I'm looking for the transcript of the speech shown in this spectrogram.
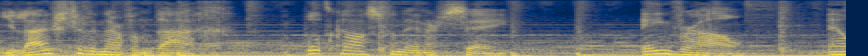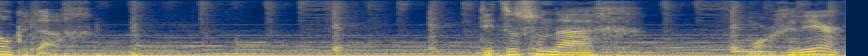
Je luisterde naar vandaag, een podcast van de NRC. Eén verhaal, elke dag. Dit was vandaag, morgen weer.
